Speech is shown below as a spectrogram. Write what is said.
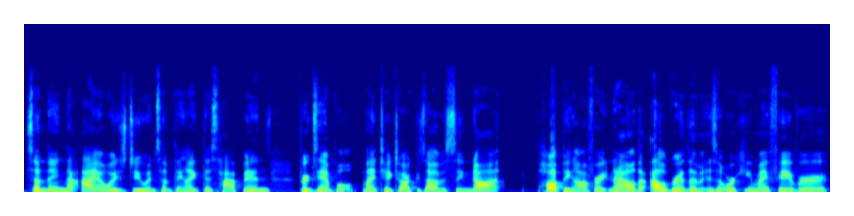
something that I always do when something like this happens, for example, my TikTok is obviously not popping off right now. The algorithm isn't working in my favor.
